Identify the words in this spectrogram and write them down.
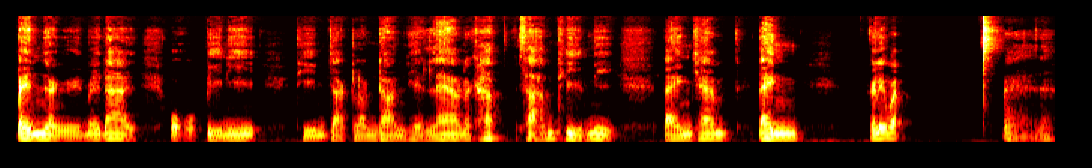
เป็นอย่างอื่นไม่ได้ โอ้โห ปีนี้ทีมจากลอนดอนเห็นแล้วนะครับสามทีมนี่แต่งแชมป์แต่งก็เรียกว่าแหมนะ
